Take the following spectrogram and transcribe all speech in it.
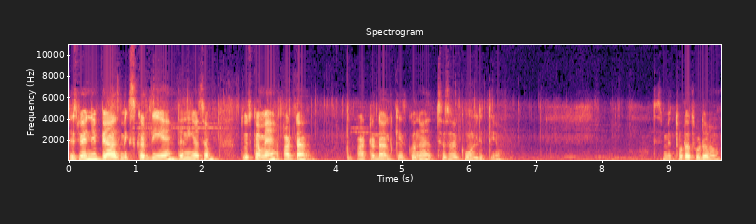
तो इसमें मैंने प्याज मिक्स कर दिए हैं, धनिया सब। तो इसका मैं आटा आटा डाल के इसको ना अच्छा से गूंद लेती हूँ। इसमें थोड़ा थोड़ा हम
